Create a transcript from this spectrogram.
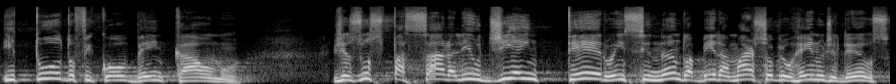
e tudo ficou bem calmo. Jesus passara ali o dia inteiro inteiro ensinando à beira-mar sobre o reino de Deus.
